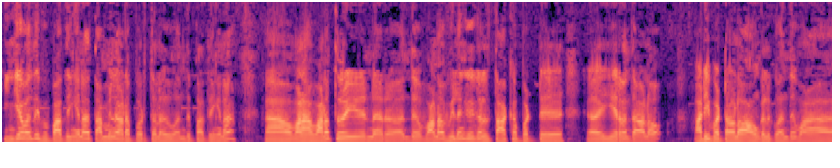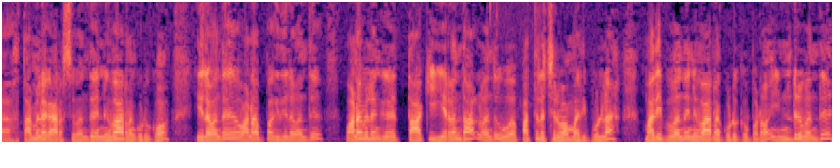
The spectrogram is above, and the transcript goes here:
இங்கே வந்து இப்போ பார்த்தீங்கன்னா தமிழ்நாடை பொறுத்தளவு வந்து பார்த்தீங்கன்னா வன வனத்துறையினர் வந்து வன விலங்குகள் தாக்கப்பட்டு இறந்தாலோ அடிபட்டாலோ அவங்களுக்கு வந்து வ- தமிழக அரசு வந்து நிவாரணம் கொடுக்கும். இதில் வந்து வனப்பகுதியில் வந்து வனவிலங்கு தாக்கி இறந்தால் வந்து பத்து லட்ச ரூபா மதிப்புள்ள மதிப்பு வந்து நிவாரணம் கொடுக்கப்படும். இன்று வந்து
